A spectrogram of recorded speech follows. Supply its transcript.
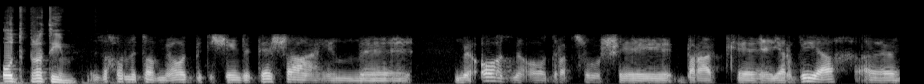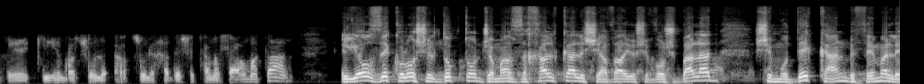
עוד פרטים. זכור לי טוב מאוד, ב-99 הם uh, מאוד מאוד רצו שברק uh, ירוויח, uh, כי הם רצו, רצו לחדש את המשא ומתן. אליאור זה קולו של דוקטור ג'מאל זחאלקה, לשעבר יושב ראש בל"ד, שמודה כאן בפה מלא,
